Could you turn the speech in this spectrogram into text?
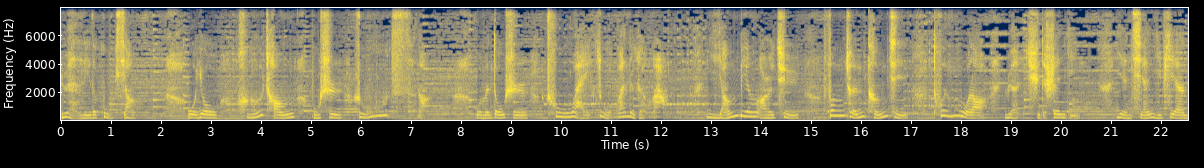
远离了故乡，我又何尝不是如此呢？我们都是出外做官的人啊！你扬鞭而去。尘腾起，吞没了远去的身影，眼前一片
